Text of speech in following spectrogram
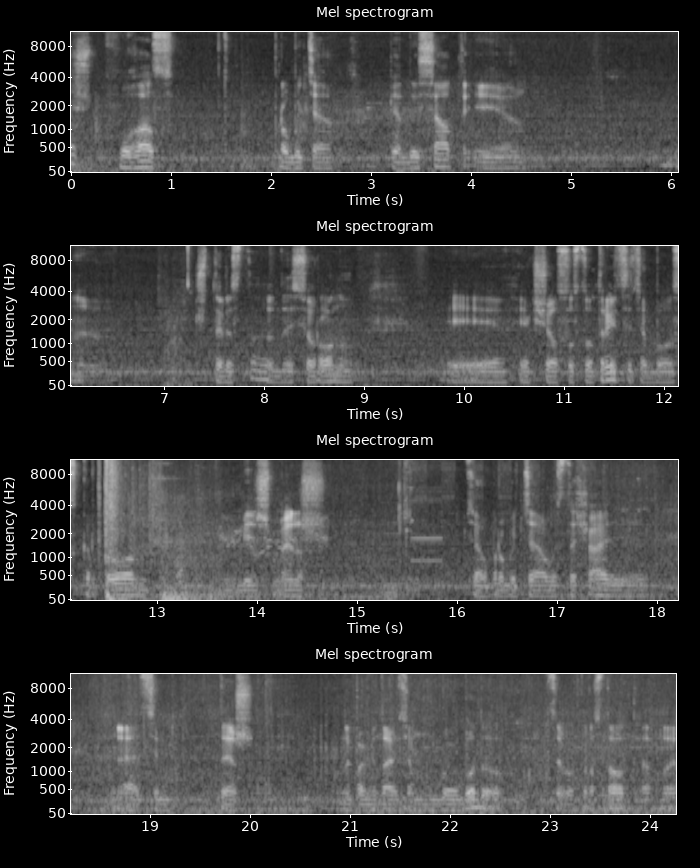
Також фугас пробиття 50 і е, 400 десь урону. І якщо Су-130 або Скорпіон більш-менш цього пробиття вистачає, і я цим теж не пам'ятаю цьому бою буду це використовувати, але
